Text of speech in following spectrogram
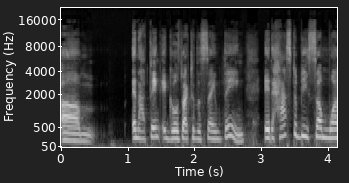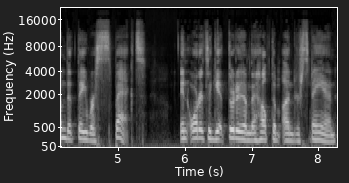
um and I think it goes back to the same thing. It has to be someone that they respect in order to get through to them to help them understand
